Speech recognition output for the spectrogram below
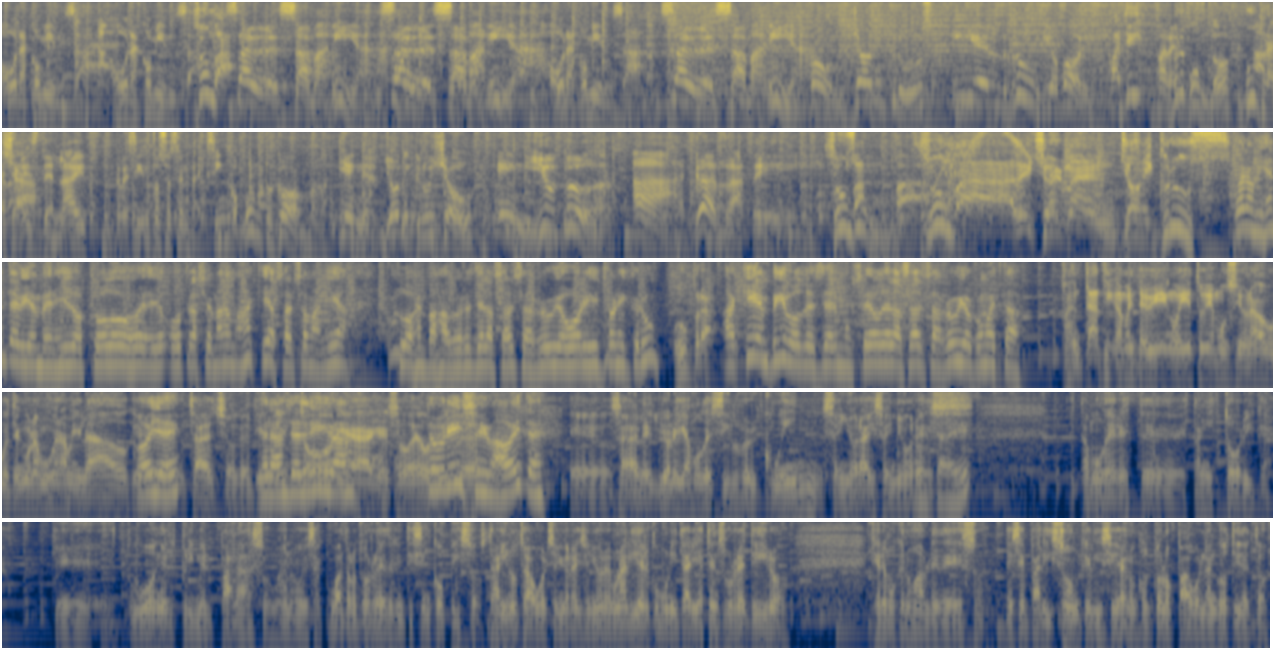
Ahora comienza, ahora comienza. Zumba. Salsa Manía, Salsa Manía. Ahora comienza Salsa Manía con Johnny Cruz y el Rubio Bori. Pa' ti, Para el mundo, Uh, a para través de Live365.com y en el Johnny Cruz Show en YouTube. Agárrate. Zumba. Zumba. Zumba de Sherman, Johnny Cruz. Bueno, mi gente, bienvenidos todos eh, otra semana más aquí a Salsa Manía con los embajadores de la salsa, Rubio Boris y Johnny Cruz. Upra, Aquí en vivo desde el Museo de la Salsa. Rubio, ¿cómo está? fantásticamente bien. Hoy estoy emocionado porque tengo una mujer a mi lado que, Oye. muchacho, que tiene Grande una historia, liga. que eso es horrible. Durísima, ¿oíste? Eh, o sea, le- yo le llamo The Silver Queen, señoras y señores. Esta mujer este, es tan histórica que estuvo en el primer palazo, mano, esas cuatro torres de 35 pisos, Taino Tower, señoras y señores, una líder comunitaria, está en su retiro. Queremos que nos hable de eso, de ese parizón que le hicieron con todos los pavos, langosta y de todo.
